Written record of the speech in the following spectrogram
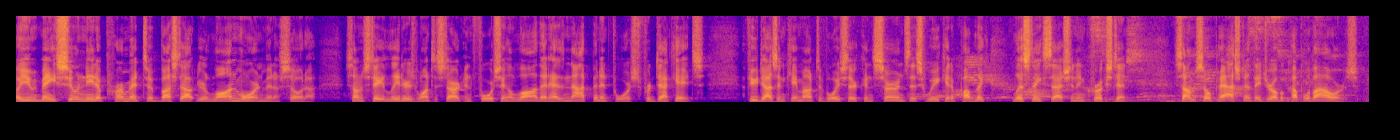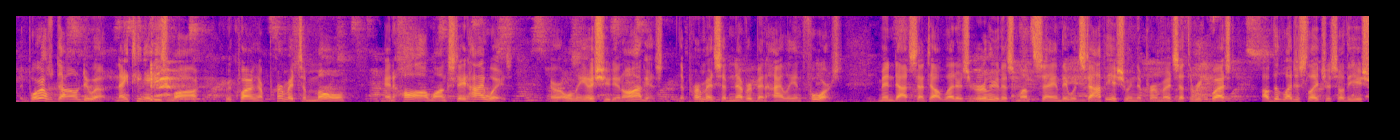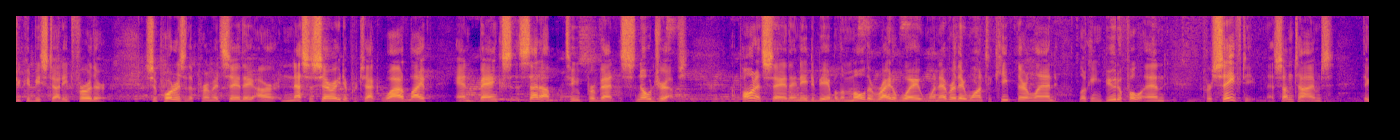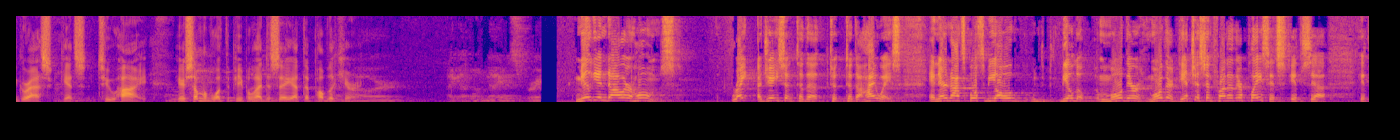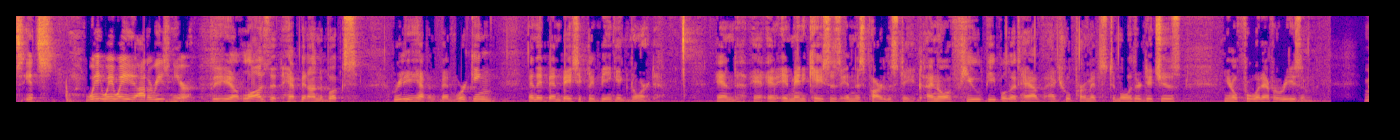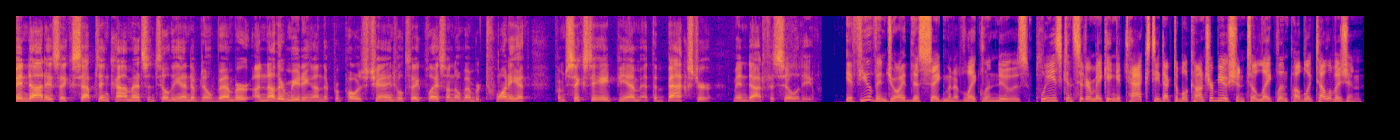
Well, you may soon need a permit to bust out your lawnmower in Minnesota. Some state leaders want to start enforcing a law that has not been enforced for decades. A few dozen came out to voice their concerns this week at a public listening session in Crookston. Some so passionate they drove a couple of hours. It boils down to a 1980s law requiring a permit to mow and haul along state highways. They are only issued in August. The permits have never been highly enforced. MnDOT sent out letters earlier this month saying they would stop issuing the permits at the request of the legislature so the issue could be studied further. Supporters of the permits say they are necessary to protect wildlife and banks set up to prevent snow drifts. Opponents say they need to be able to mow the right-of-way whenever they want to keep their land looking beautiful and for safety, as sometimes the grass gets too high. Here's some of what the people had to say at the public hearing million dollar homes right adjacent to the to, to, the highways, and they're not supposed to be able be able to mow their mow their ditches in front of their place. It's it's uh, it's it's way way way out of reason here. The uh, laws that have been on the books really haven't been working, and they've been basically being ignored. And in many cases in this part of the state. I know a few people that have actual permits to mow their ditches, you know, for whatever reason. MnDOT is accepting comments until the end of November. Another meeting on the proposed change will take place on November 20th from 6 to 8 p.m. at the Baxter MnDOT facility. If you've enjoyed this segment of Lakeland News, please consider making a tax-deductible contribution to Lakeland Public Television.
